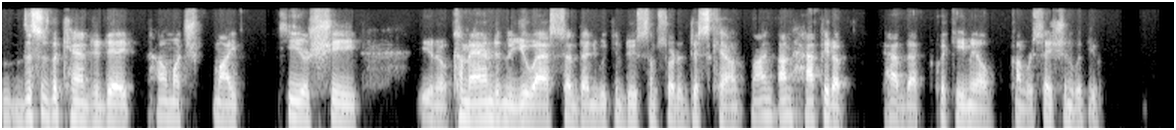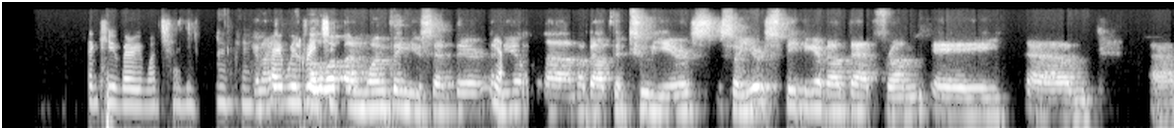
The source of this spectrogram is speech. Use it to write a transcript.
this is the candidate, how much might he or she, you know, command in the US, and then we can do some sort of discount. I'm, I'm happy to have that quick email conversation with you. Thank you very much, Annie. Okay. Can I I will reach follow up on one thing you said there, Yeah. Anil, um, about the two years? So you're speaking about that from a um, uh,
